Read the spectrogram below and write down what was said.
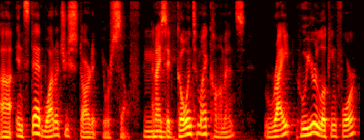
Uh, instead, why don't you start it yourself? And I said, go into my comments, write who you're looking for,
